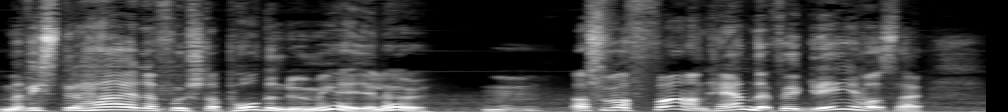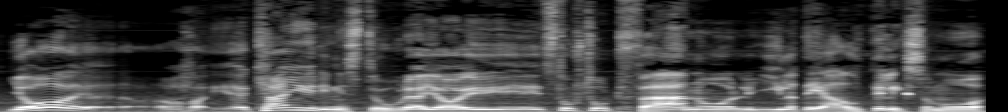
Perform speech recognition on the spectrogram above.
Men visst är det här den första podden du är med i, eller hur? Alltså vad fan händer? För grejen var så här. Jag, jag kan ju din historia, jag är ju ett stort, stort fan och gillat det alltid liksom. Och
